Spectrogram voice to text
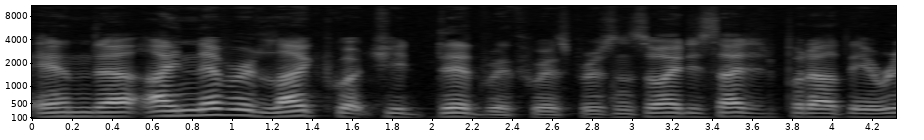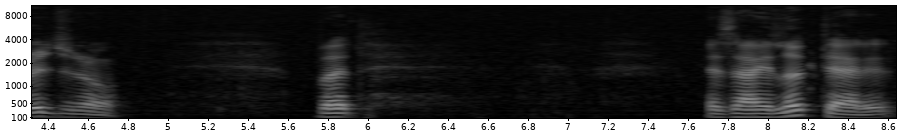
And uh, I never liked what she did with whispers, and so I decided to put out the original. But as I looked at it,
